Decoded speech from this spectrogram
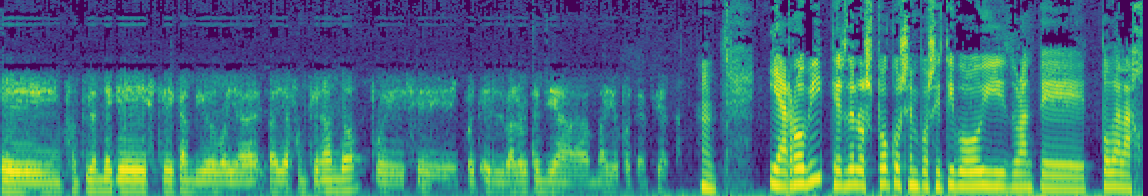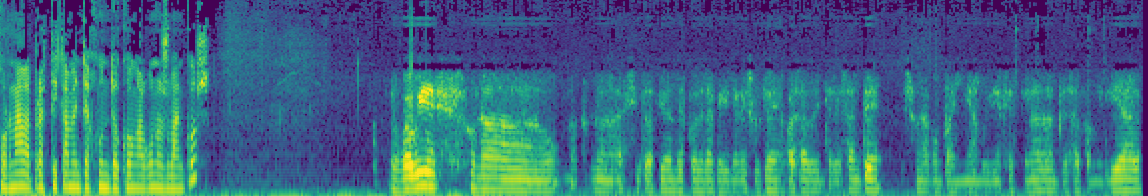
eh, en función de que este cambio vaya, vaya funcionando, pues, eh, pues el valor tendría mayor potencial. Hmm. Y a Robi, que es de los pocos en positivo hoy durante toda la jornada, prácticamente junto con algunos bancos. Robi es una, una, situación después de la caída que sufrió el año pasado interesante. Es una compañía muy bien gestionada, empresa familiar,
